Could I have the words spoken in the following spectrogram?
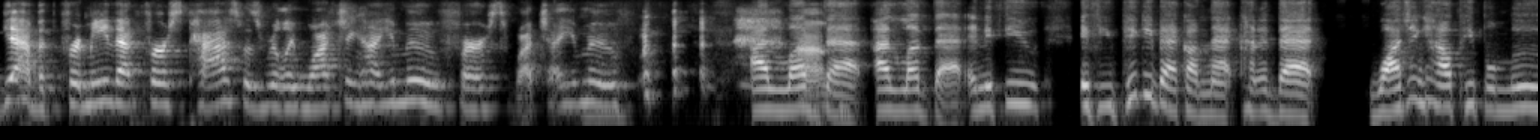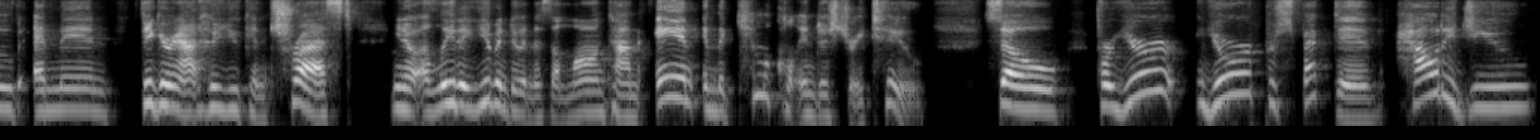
yeah, but for me, that first pass was really watching how you move first. Watch how you move. I love um, that. I love that. And if you if you piggyback on that, kind of that watching how people move and then figuring out who you can trust you know, Alita, you've been doing this a long time and in the chemical industry too. So for your your perspective, how did you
